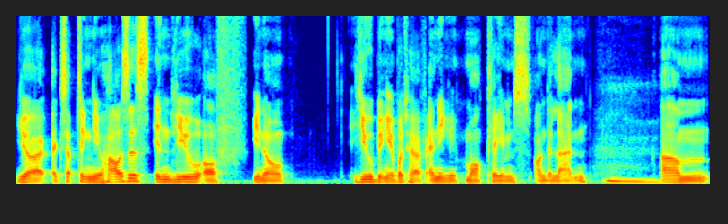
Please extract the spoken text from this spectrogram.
you are accepting new houses in lieu of you know you being able to have any more claims on the land. Um,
